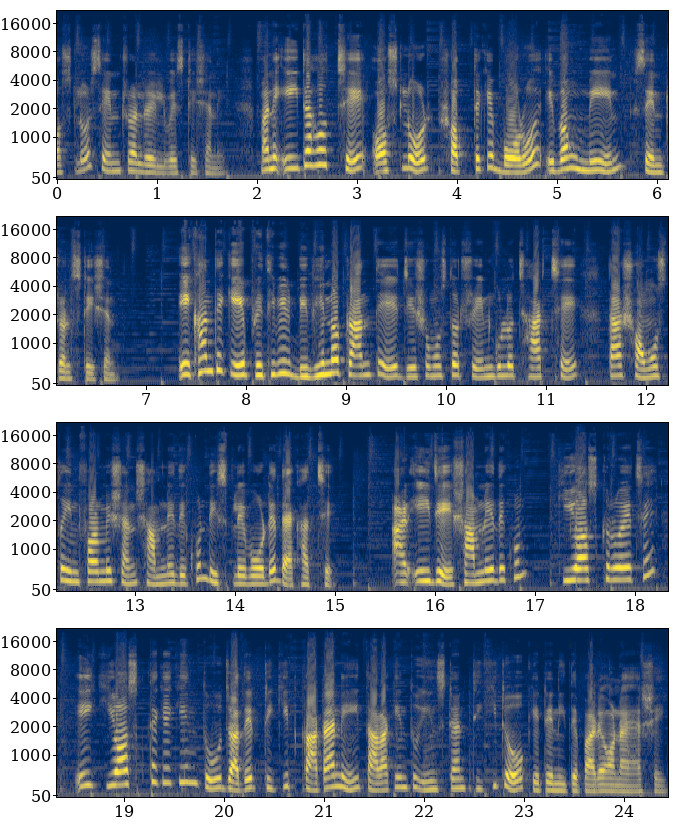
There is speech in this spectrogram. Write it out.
অসলোর সেন্ট্রাল রেলওয়ে স্টেশনে। মানে এইটা হচ্ছে অসলোর সবথেকে বড় এবং মেন সেন্ট্রাল স্টেশন এখান থেকে পৃথিবীর বিভিন্ন প্রান্তে যে সমস্ত ট্রেনগুলো ছাড়ছে, তার সমস্ত ইনফরমেশন সামনে দেখুন ডিসপ্লে বোর্ডে দেখাচ্ছে। আর এই যে সামনে দেখুন কিয়স্ক রয়েছে। এই কিয়স্ক থেকে কিন্তু যাদের টিকিট কাটা নেই, তারা কিন্তু ইনস্ট্যান্ট টিকিটও কেটে নিতে পারে অনায়াসেই।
